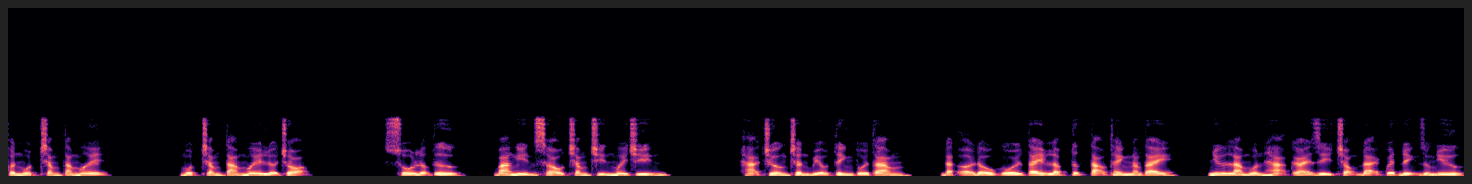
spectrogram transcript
Phần 180 180 lựa chọn Số lượng từ 3.699. Hạ trường trần biểu tình tối tăm, đặt ở đầu gối tay lập tức tạo thành nắm tay, như là muốn hạ cái gì trọng đại quyết định dường như.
